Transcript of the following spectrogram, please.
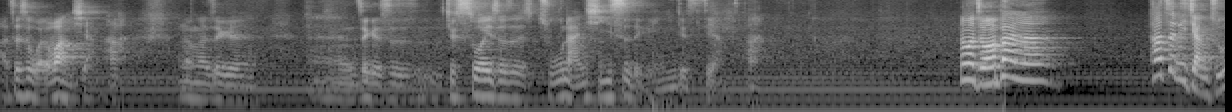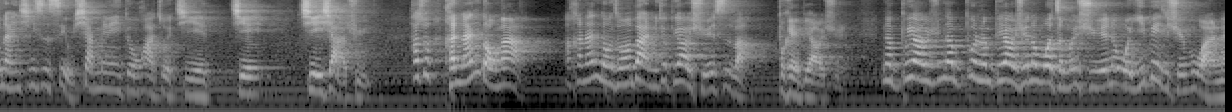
啊这是我的妄想啊，那么这个，嗯，这个是就说一说是竹南西市的原因就是这样子啊。那么怎么办呢？他这里讲竹南西市是有下面那一段话做接接接下去。他说很难懂啊，很难懂怎么办？你就不要学是吧？不可以不要学。那不要那不能不要学，那我怎么学？那我一辈子学不完呢。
